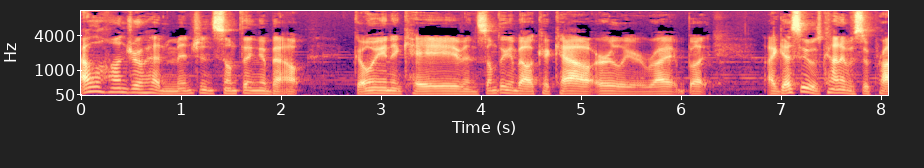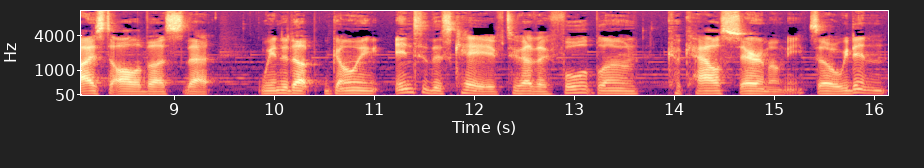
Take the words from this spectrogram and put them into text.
Alejandro had mentioned something about going in a cave and something about cacao earlier, right? But I guess it was kind of a surprise to all of us that we ended up going into this cave to have a full blown cacao ceremony. So we didn't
